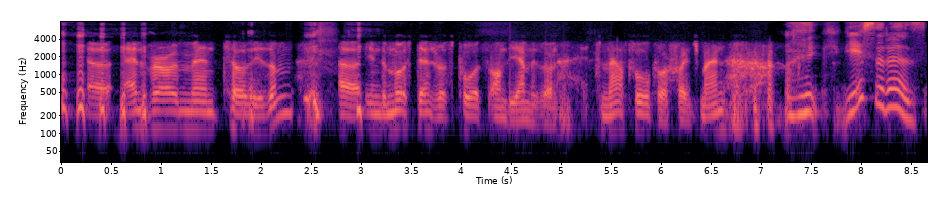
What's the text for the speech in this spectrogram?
Uh, environmentalism uh, in the most dangerous ports on the Amazon. It's a mouthful for a Frenchman. yes, it is.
